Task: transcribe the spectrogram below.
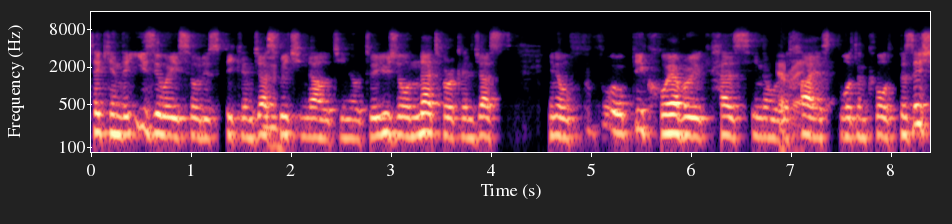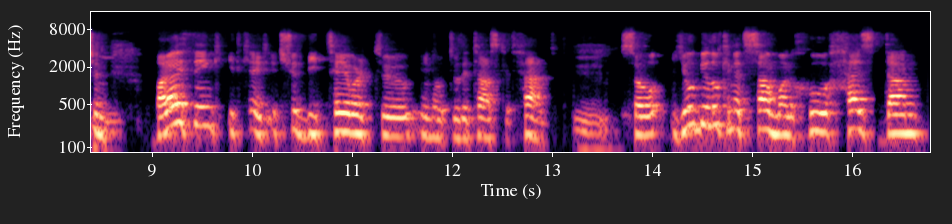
taking the easy way, so to speak, and just mm. reaching out, you know, to usual network and just you know pick whoever has you know the highest quote unquote position. Mm but I think it, it should be tailored to you know to the task at hand. Mm. So you'll be looking at someone who has done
